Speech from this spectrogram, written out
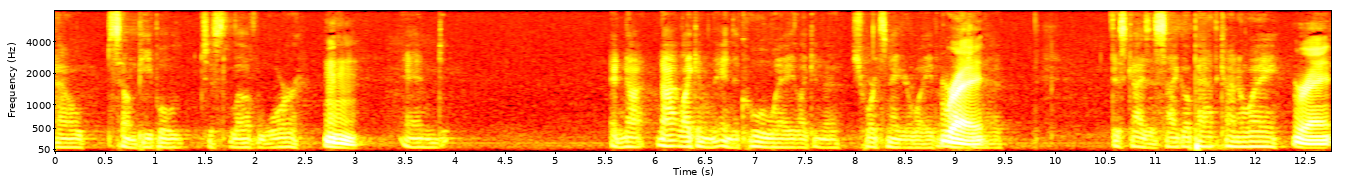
how some people just love war. Mm-hmm. and and not not like in in the cool way, like in the Schwarzenegger way, but like Right. in the, this guy's a psychopath kind of way. Right.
